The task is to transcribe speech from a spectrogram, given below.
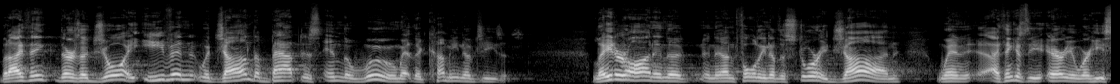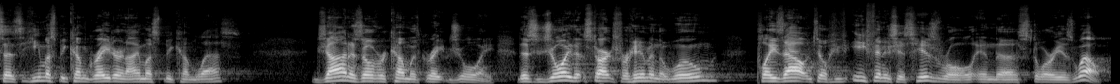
But I think there's a joy even with John the Baptist in the womb at the coming of Jesus. Later on in the, in the unfolding of the story, John when I think it's the area where he says, He must become greater and I must become less. John is overcome with great joy. This joy that starts for him in the womb plays out until he finishes his role in the story as well.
